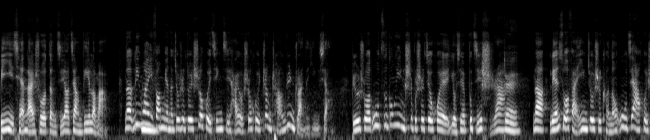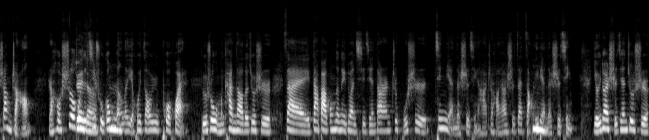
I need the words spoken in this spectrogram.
比以前来说等级要降低了嘛。那另外一方面呢，就是对社会经济还有社会正常运转的影响，比如说物资供应是不是就会有些不及时啊？对。那连锁反应就是可能物价会上涨，然后社会的基础功能呢也会遭遇破坏。比如说我们看到的就是在大罢工的那段期间，当然这不是今年的事情哈，这好像是在早一点的事情。有一段时间就是。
